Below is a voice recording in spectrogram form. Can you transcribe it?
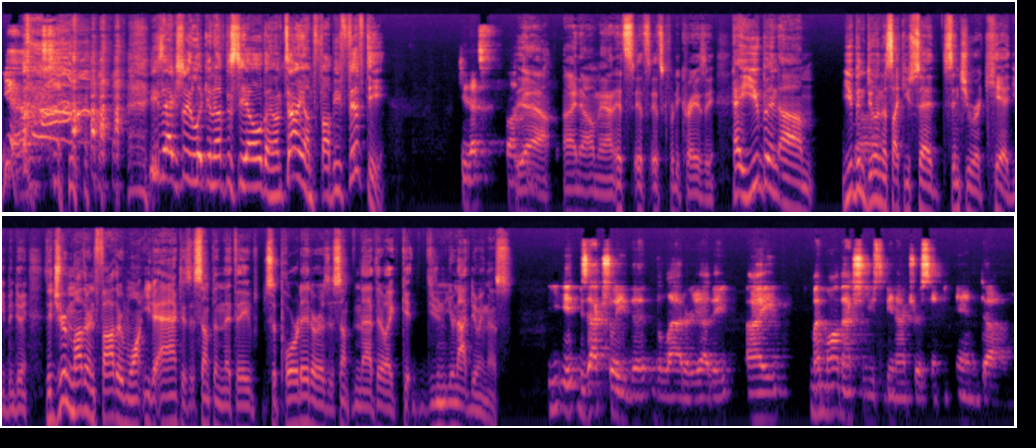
Yeah, He's actually looking up to see how old I am. I'm telling you, I'm, I'll be 50. dude, that's fucking. Yeah, I know, man. It's it's it's pretty crazy. Hey, you've been um you've been doing this like you said since you were a kid. You've been doing. Did your mother and father want you to act? Is it something that they supported, or is it something that they're like, get, you, you're not doing this? It was actually the the latter. Yeah, they. I. My mom actually used to be an actress, and and um,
